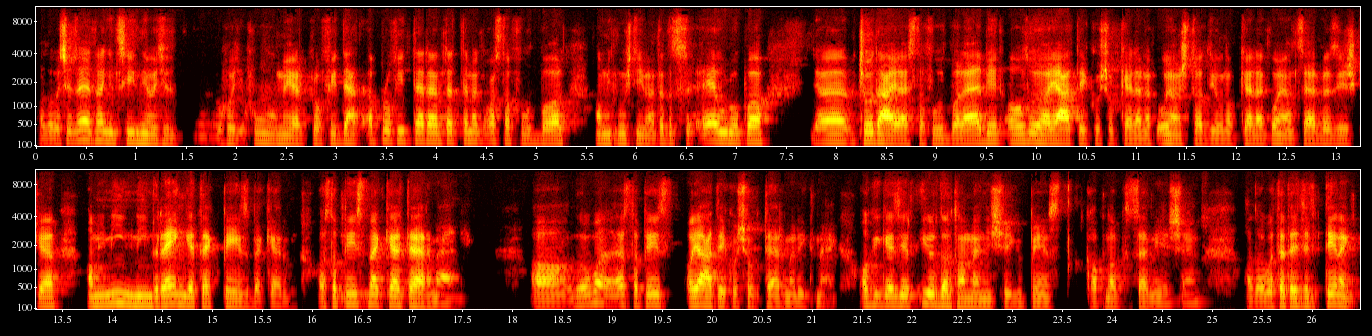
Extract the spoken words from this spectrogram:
a dolog. És lehet megint színi, hogy, hogy hú, miért profit, de hát a profit teremtette meg azt a futballt, amit most imád. Tehát az Európa e, csodálja ezt a futball elbét, ahhoz olyan játékosok kellenek, olyan stadionok kellenek, olyan szervezés kell, ami mind-mind rengeteg pénzbe kerül. Azt a pénzt meg kell termelni. A, ezt a pénzt a játékosok termelik meg, akik ezért irdatlan mennyiségű pénzt kapnak személyesen a dolgot. Tehát egy, egy, tényleg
